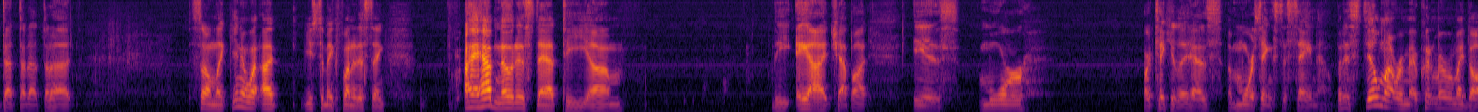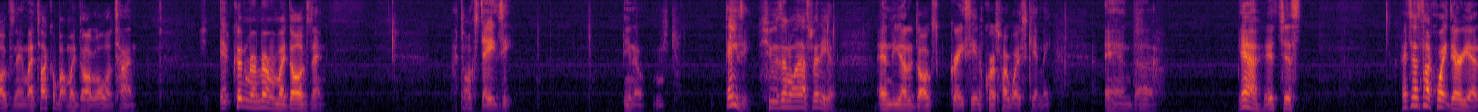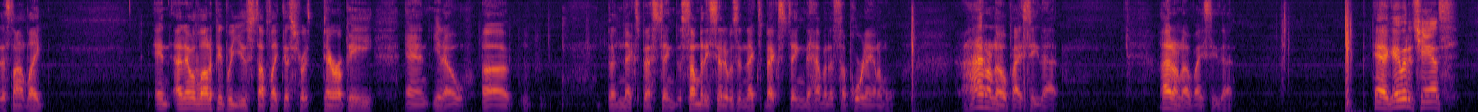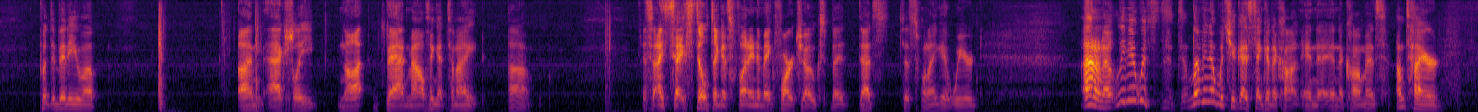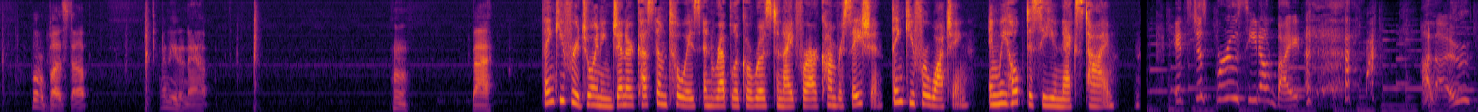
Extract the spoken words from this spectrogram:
da da da da da. So I'm like, you know what? I used to make fun of this thing. I have noticed that the, um, the AI chatbot is more articulate, has more things to say now. But it's still not remember. Couldn't remember my dog's name. I talk about my dog all the time. It couldn't remember my dog's name. My dog's Daisy. You know, Daisy. She was in the last video, and the other dog's Gracie, and of course my wife's Kimmy. And uh, yeah, it's just it's just not quite there yet. It's not like, and I know a lot of people use stuff like this for therapy, and you know, uh, the next best thing. Somebody said it was the next best thing to having a support animal. I don't know if I see that. I don't know if I see that. Hey, I gave it a chance. Put the video up. I'm actually not bad mouthing it tonight. Uh, I, I still think it's funny to make fart jokes, but that's just when I get weird. I don't know. Leave me with, let me know what you guys think in the con in the in the comments. I'm tired, a little buzzed up. I need a nap. Hmm. Bye. Thank you for joining Jenner Custom Toys and Replika Rose tonight for our conversation. Thank you for watching, and we hope to see you next time. It's just Bruce. He don't bite. Hello.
